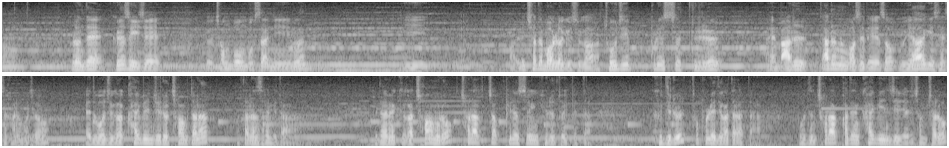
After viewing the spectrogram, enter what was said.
어, 그런데 그래서 이제 그 정보홍 목사님은 이 어, 리처드 멀러 교수가 조지 프리스트리를 말을 따르는 것에 대해서 의아하게 해석하는 거죠. 에드워즈가 칼빈주의를 처음 따나 다른 사람이다. 그 다음에 그가 처음으로 철학적 필요성의 교를 도입했다. 그들을 토플레디가 따랐다. 모든 철학화된 칼빈주의자들이 점차로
